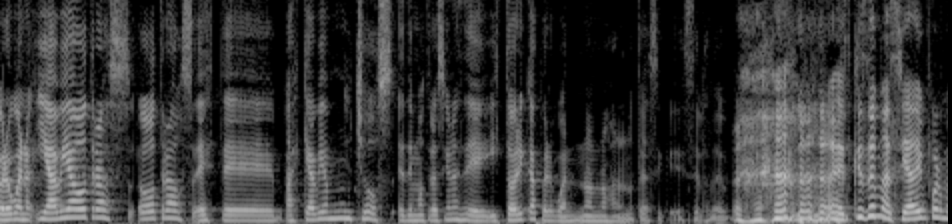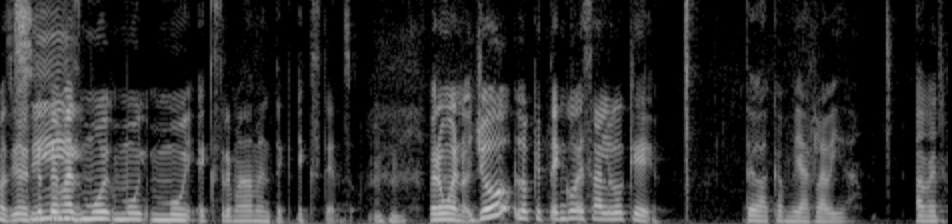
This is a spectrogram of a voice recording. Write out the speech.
Pero bueno, y había otras, otros, este, es que había muchas demostraciones de históricas, pero bueno, no nos anoté, así que se los debo. es que es demasiada información. Este tema es muy, muy, muy extremadamente extenso. Pero bueno, yo lo que tengo es algo que te va a cambiar la vida. A ver,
